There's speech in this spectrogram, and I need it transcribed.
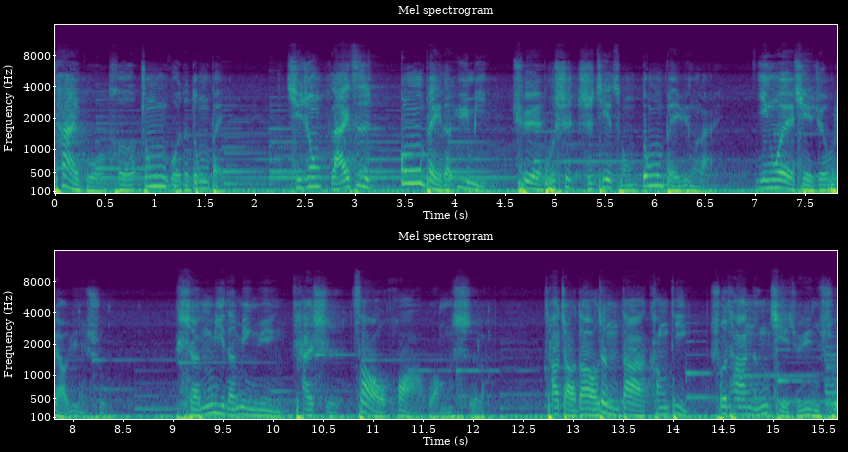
泰国和中国的东北，其中来自东北的玉米却不是直接从东北运来，因为解决不了运输。神秘的命运开始造化王石了。他找到正大康地，说他能解决运输，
